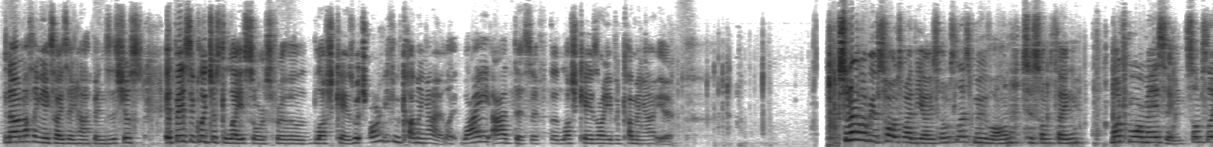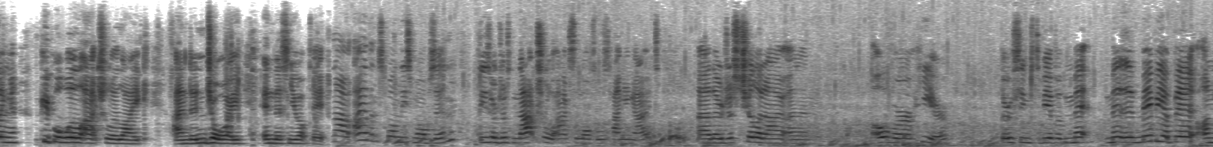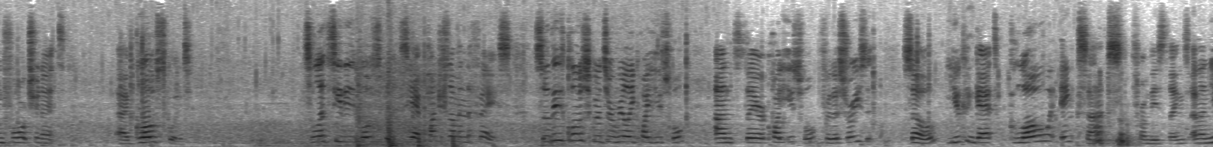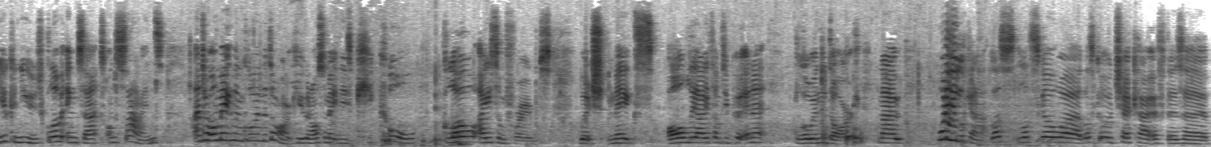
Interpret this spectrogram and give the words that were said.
No, nothing exciting happens. It's just, it's basically just light source for the Lush Caves, which aren't even coming out. Like, why add this if the Lush Caves aren't even coming out yet? So now that we've talked about the items, let's move on to something much more amazing. Something people will actually like and enjoy in this new update. Now, I haven't spawned these mobs in. These are just natural axolotls hanging out. Uh, they're just chilling out and then over here, there seems to be a bit, maybe a bit unfortunate uh, glow squid. So let's see these glow squids. Yeah, punch them in the face. So these glow squids are really quite useful, and they're quite useful for this reason. So you can get glow ink sacks from these things, and then you can use glow ink sacks on signs, and it will make them glow in the dark. You can also make these cool glow item frames, which makes all the items you put in it glow in the dark. Now, what are you looking at? Let's let's go uh, let's go check out if there's a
